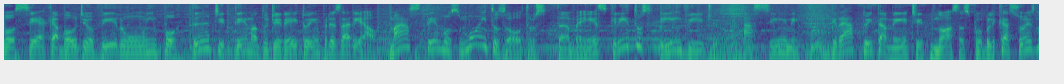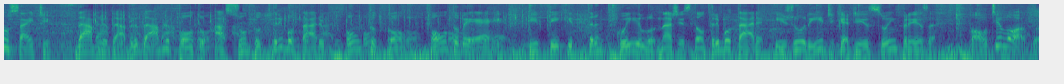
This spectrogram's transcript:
Você acabou de ouvir um importante tema do direito empresarial, mas temos muitos outros, também escritos e em vídeo. Assine gratuitamente nossas publicações no site www.assuntotributário.com.br e fique tranquilo na gestão tributária e jurídica de sua empresa. Volte logo!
